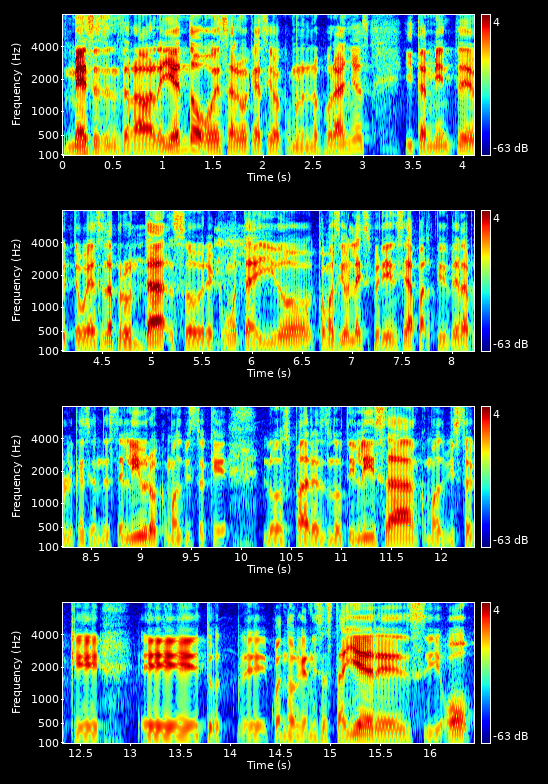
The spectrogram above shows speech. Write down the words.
meses encerrado leyendo o es algo que has ido acumulando por años. Y también te, te voy a hacer la pregunta sobre cómo te ha ido, cómo ha sido la experiencia a partir de la publicación de este libro, cómo has visto que los padres lo utilizan, cómo has visto que eh, eh, cuando organizas talleres o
